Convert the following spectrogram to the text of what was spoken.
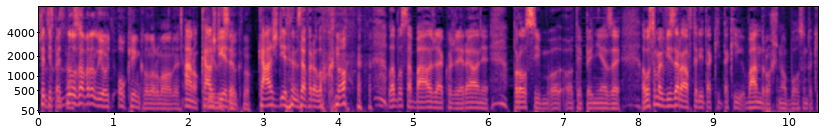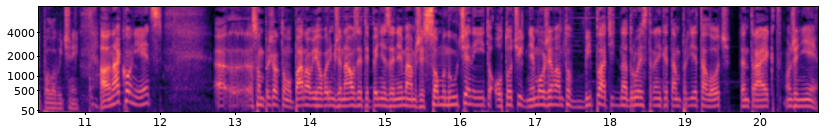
Všetci Z- No 15. zavreli okienko normálne. Áno, každý jeden, Okno. každý jeden zavrel okno, lebo sa bál, že akože reálne prosím o, o tie peniaze. Lebo som aj vyzeral vtedy taký, taký vandroš, no bol som taký polovičný. Ale nakoniec som prišiel k tomu pánovi, hovorím, že naozaj tie peniaze nemám, že som nútený to otočiť, nemôžem vám to vyplatiť na druhej strane, keď tam príde tá loď, ten trajekt. On že nie.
